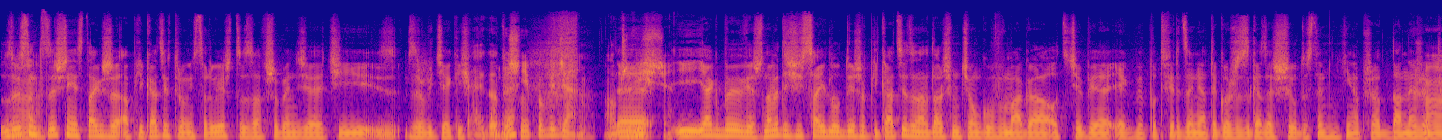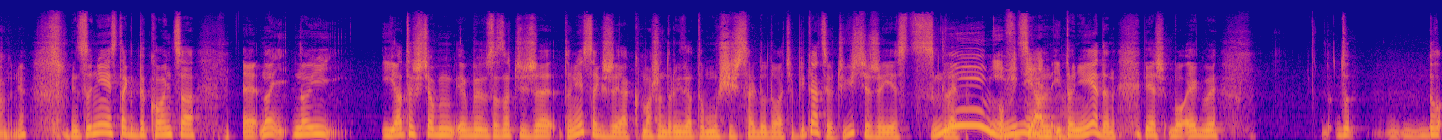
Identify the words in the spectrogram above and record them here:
z drugiej strony to też nie jest tak, że aplikacja, którą instalujesz, to zawsze będzie ci zrobić ci jakieś Tego kupo, też nie powiedziałem. Oczywiście. E, I jakby wiesz, nawet jeśli sideloadujesz aplikację, to ona w dalszym ciągu wymaga od ciebie jakby potwierdzenia tego, że zgadzasz się udostępnić na przykład dane rzeczy, Mm. no nie? Więc to nie jest tak do końca. e, No i, no i i ja też chciałbym jakby zaznaczyć, że to nie jest tak, że jak masz Androida, to musisz sideloadować aplikację. Oczywiście, że jest sklep Nie, nie, nie, nie. oficjalny i to nie jeden. Wiesz, bo jakby do, do,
